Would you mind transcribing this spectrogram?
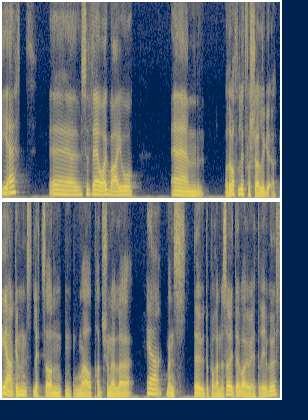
i ett, Uh, så det òg var jo em, Og det har vært litt forskjellige. Ja. Noen litt sånn mer tradisjonelle, Ja, mens det ute på Rennesøy, det var jo et drivhus.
